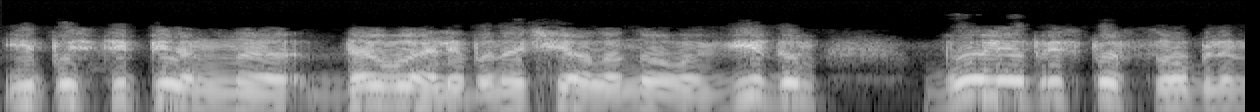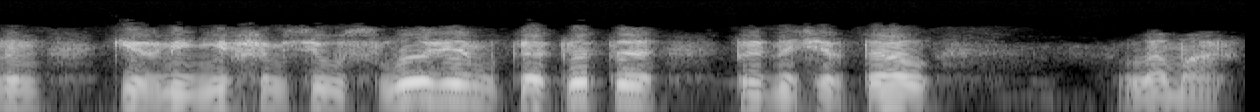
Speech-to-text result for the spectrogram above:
и постепенно давали бы начало новым видам, более приспособленным к изменившимся условиям, как это предначертал Ламарк.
